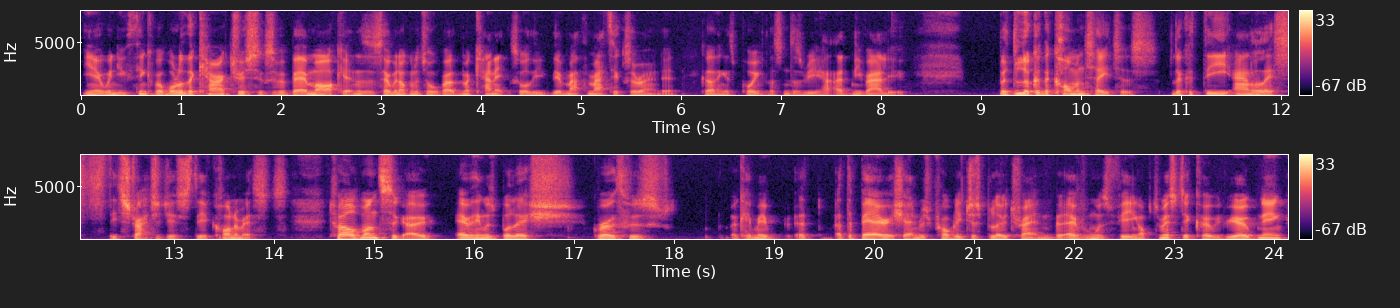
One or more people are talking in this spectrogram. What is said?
you know, when you think about what are the characteristics of a bear market, and as I say, we're not going to talk about the mechanics or the, the mathematics around it, because I think it's pointless and doesn't really add any value. But look at the commentators, look at the analysts, the strategists, the economists. 12 months ago, everything was bullish, growth was okay, maybe at, at, the bearish end was probably just below trend, but everyone was feeling optimistic, COVID reopening.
